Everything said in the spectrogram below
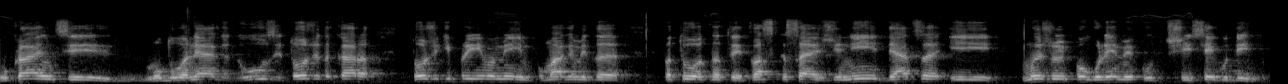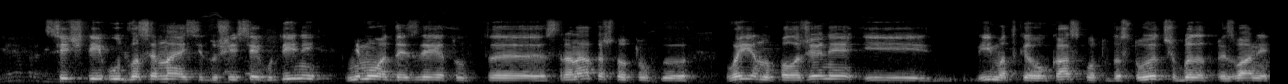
украинци, молдованя, гагалузи, тоже да карат, тоже ги приимаме и им помагаме да пътуват на тъй. Това се касае жени, деца и мъжови по-големи от 60 години. Всички от 18 до 60 години не могат да излеят от е, страната, защото е, военно положение и има такъв указ, който да стоят, ще бъдат призвани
